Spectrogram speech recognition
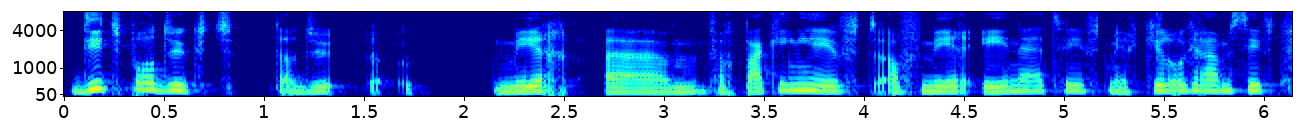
dit product, dat u meer ehm, verpakking heeft of meer eenheid heeft, meer kilograms heeft,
